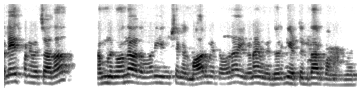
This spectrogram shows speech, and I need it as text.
ரிலைஸ் பண்ணி வச்சாதான் நம்மளுக்கு வந்து அது மாதிரி விஷயங்கள் மாறுமே தவிர இல்லைன்னா இவங்க இது வரைக்கும் எடுத்துட்டு தான் இருப்பாங்க இந்த மாதிரி.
